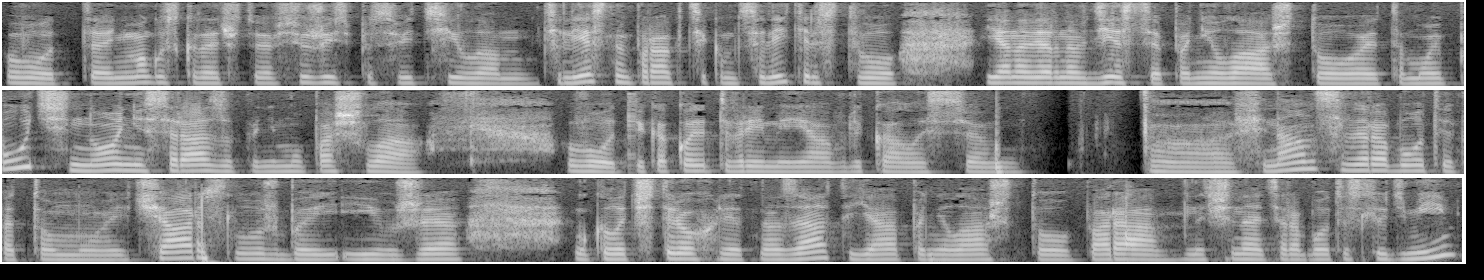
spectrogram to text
Вот. Не могу сказать, что я всю жизнь посвятила телесным практикам, целительству. Я, наверное, в детстве поняла, что это мой путь, но не сразу по нему пошла. Вот. И какое-то время я увлекалась эм, а, финансовой работой, потом HR-службой, и уже около четырех лет назад я поняла, что пора начинать работать с людьми.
